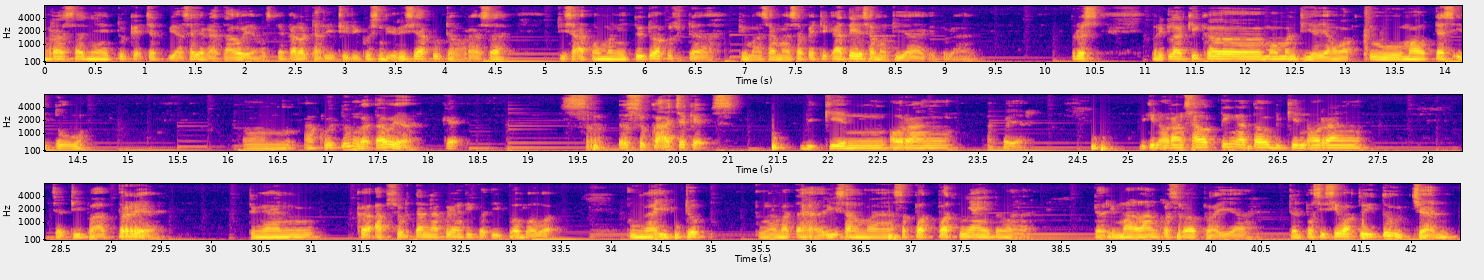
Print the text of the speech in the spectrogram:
ngerasanya itu kayak chat biasa ya nggak tahu ya. Maksudnya kalau dari diriku sendiri sih aku udah ngerasa di saat momen itu itu aku sudah di masa-masa PDKT sama dia gitu kan. Terus balik lagi ke momen dia yang waktu mau tes itu um, aku itu nggak tahu ya kayak suka aja kayak bikin orang apa ya bikin orang salting atau bikin orang jadi baper ya dengan keabsurdan aku yang tiba-tiba bawa bunga hidup bunga matahari sama spot-potnya itu mana dari Malang ke Surabaya. Dan posisi waktu itu hujan.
